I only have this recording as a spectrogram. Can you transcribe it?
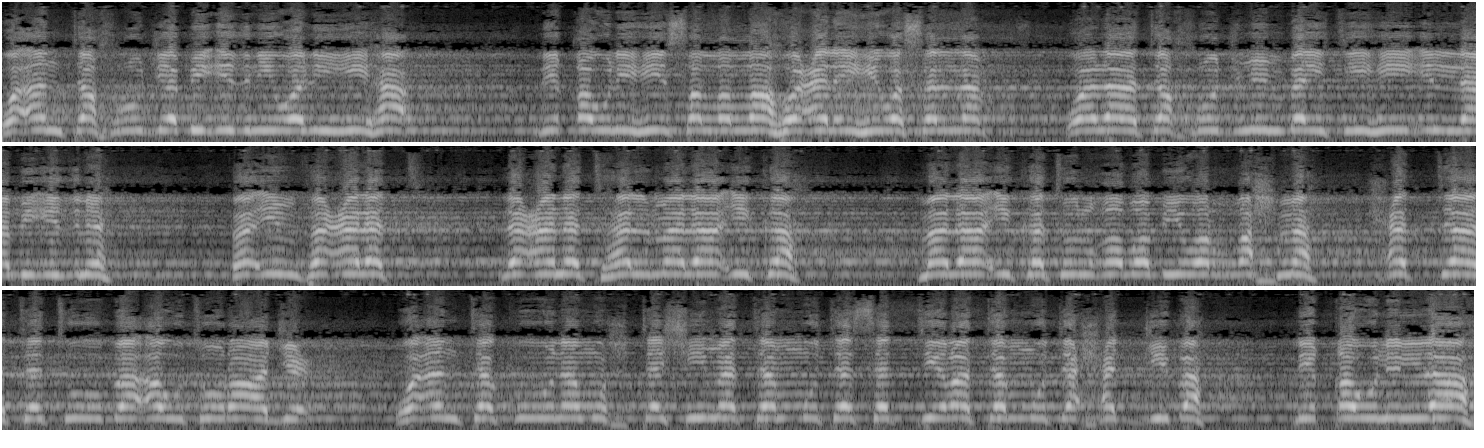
وأن تخرج بإذن وليها. لقوله صلى الله عليه وسلم ولا تخرج من بيته إلا بإذنه فإن فعلت لعنتها الملائكه ملائكة الغضب والرحمة حتى تتوب أو تراجع وأن تكون محتشمة متسترة متحجبة. لقول الله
